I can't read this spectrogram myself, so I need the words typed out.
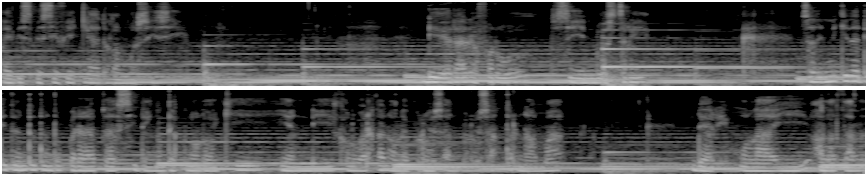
Lebih spesifiknya adalah musisi. Di era revolusi industri, saat ini kita dituntut untuk beradaptasi dengan teknologi yang dikeluarkan oleh perusahaan-perusahaan ternama dari mulai alat-alat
